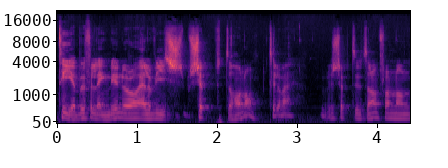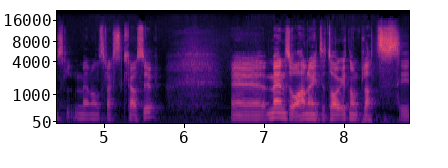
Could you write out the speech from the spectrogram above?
Teby förlängde ju nu då, eller vi köpte honom till och med. Vi köpte ut honom från någon, med någon slags klausul. Eh, men så, han har inte tagit någon plats i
